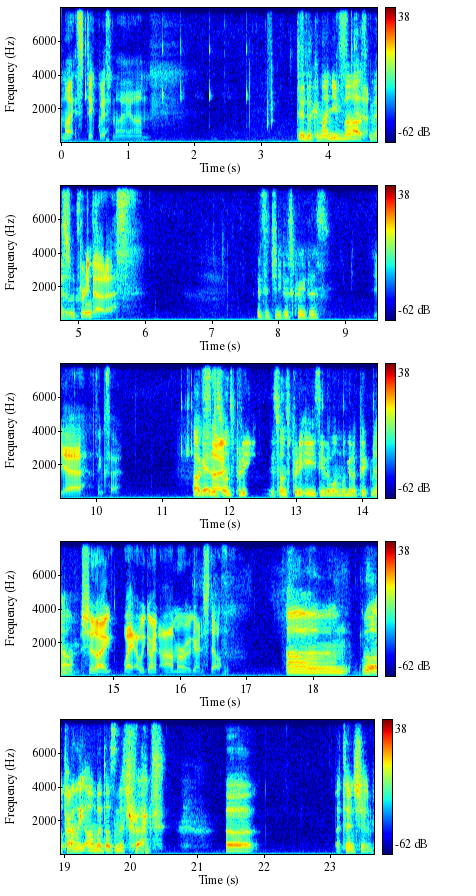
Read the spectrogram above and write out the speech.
I might stick with my um. Dude, look at my new mask, man. It It's looks pretty awesome. badass. Is it cheapest creepers? Yeah, I think so. Okay, this one's pretty. This one's pretty easy. The one we're gonna pick now. Should I wait? Are we going armor or are we going stealth? Um. Well, apparently armor doesn't attract uh attention.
